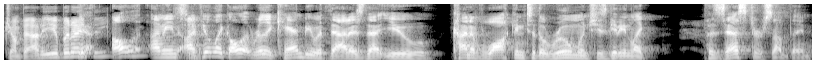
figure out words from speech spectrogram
jump out at you, but I think all I mean, I feel like all it really can be with that is that you kind of walk into the room when she's getting like possessed or something,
